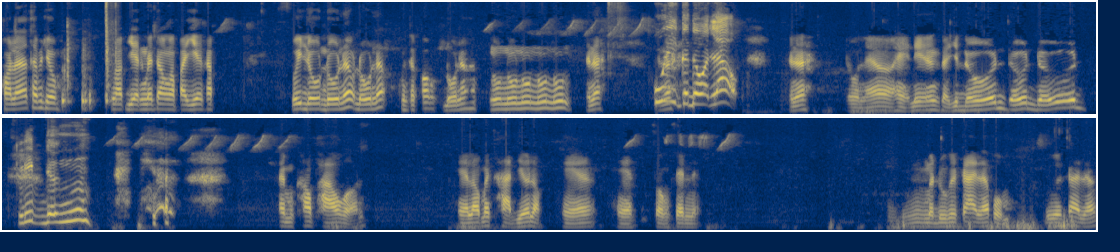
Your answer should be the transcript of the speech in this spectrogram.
พอแล้วท่านผู้ชมรอบเย็นไม่ต้องเอาไปเยอะครับ อุ้ยโดนโดนแล้วโดนแล้วคุณตะกล้องโดนแล้วครับนู่นนู่นนู่นนู่นนู่นเห็นไหมอุ้ยกระโดดแล้ว เห็นไหมโดนแล้วเห็นนี่ตั้งแต่จะโดนโดนโดนรีบดึงให้มันเข้าเผาก่อนแหเราไม่ขาดเยอะหรอกแหแหสองเซนเนี่ยอื มมาดูใกล้ๆแล้วผม ดูใกล้ๆแล้ว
